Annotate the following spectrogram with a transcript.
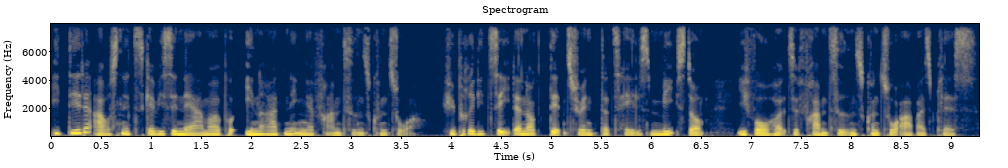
I dette afsnit skal vi se nærmere på indretningen af fremtidens kontor. Hybriditet er nok den trend, der tales mest om i forhold til fremtidens kontorarbejdsplads.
